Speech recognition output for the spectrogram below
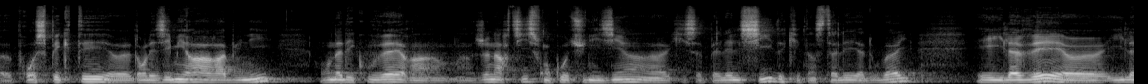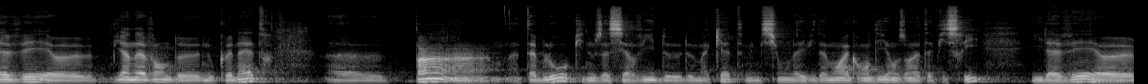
euh, prospecter euh, dans les Émirats arabes unis on a découvert un, un jeune artiste franco-tunisien euh, qui s'appelle El Cid, qui est installé à Dubaï. Et il avait, euh, il avait euh, bien avant de nous connaître, euh, peint un, un, tableau qui nous a servi de, de, maquette, même si on l'a évidemment agrandi en faisant la tapisserie. Il avait euh,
